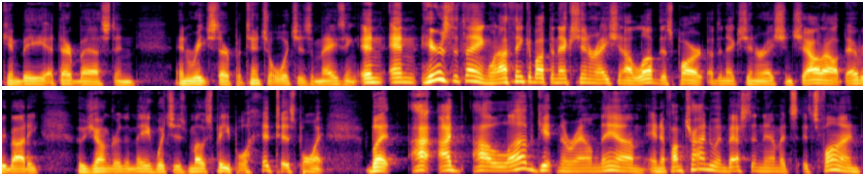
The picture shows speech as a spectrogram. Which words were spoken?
can be at their best and and reach their potential, which is amazing. And and here's the thing: when I think about the next generation, I love this part of the next generation. Shout out to everybody who's younger than me, which is most people at this point. But I I, I love getting around them, and if I'm trying to invest in them, it's it's fun.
